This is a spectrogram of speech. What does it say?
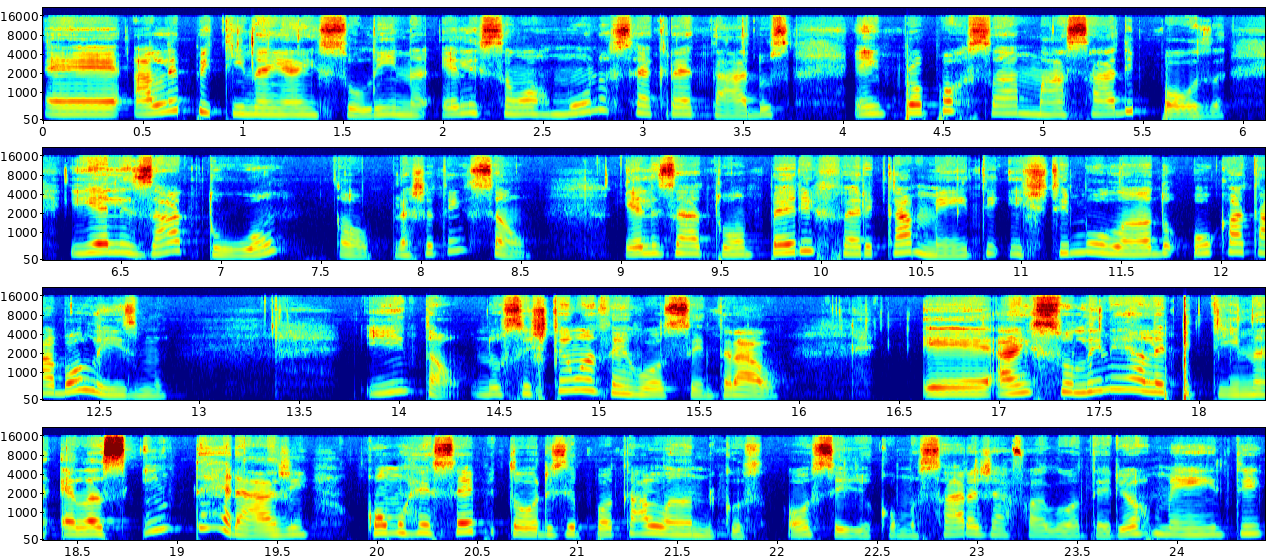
é, a leptina e a insulina, eles são hormônios secretados em proporção à massa adiposa e eles atuam, ó, preste atenção, eles atuam perifericamente, estimulando o catabolismo. E então, no sistema nervoso central, é, a insulina e a leptina, elas interagem como receptores hipotalâmicos, ou seja, como Sara já falou anteriormente,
